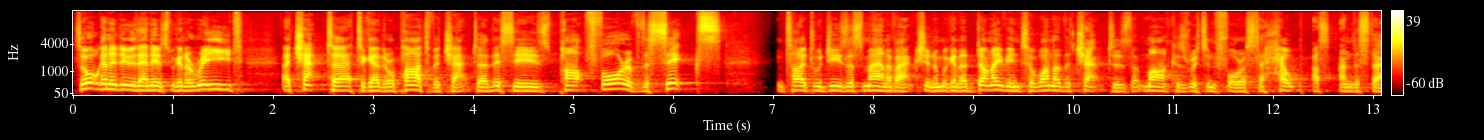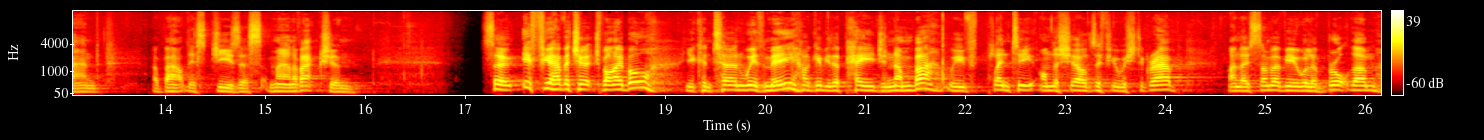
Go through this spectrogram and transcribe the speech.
So, what we're going to do then is we're going to read a chapter together, or part of a chapter. This is part four of the six entitled Jesus, Man of Action, and we're going to dive into one of the chapters that Mark has written for us to help us understand about this Jesus, Man of Action. So, if you have a church Bible, you can turn with me. I'll give you the page number. We've plenty on the shelves if you wish to grab. I know some of you will have brought them,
